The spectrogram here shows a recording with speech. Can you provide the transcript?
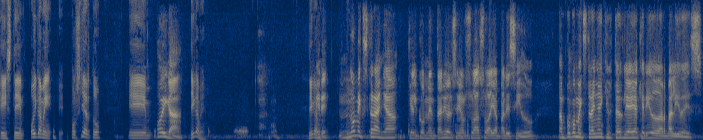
Este, óigame, eh, por cierto. Eh, Oiga. Dígame. Dígame. Mire, no me extraña que el comentario del señor Suazo haya aparecido. Tampoco me extraña que usted le haya querido dar validez.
